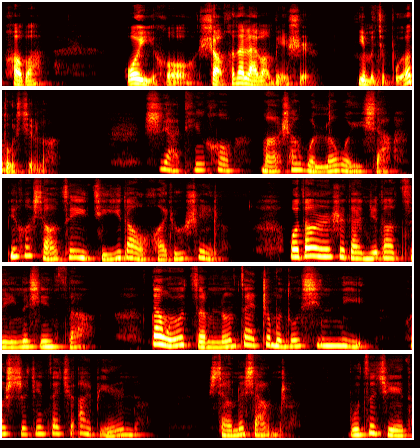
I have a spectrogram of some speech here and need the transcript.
好吧，我以后少和他来往便是，你们就不要多心了。诗雅听后马上吻了我一下，并和小翠一起依到我怀中睡了。我当然是感觉到紫莹的心思啊，但我又怎么能再这么多心力和时间再去爱别人呢？想着想着，不自觉的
